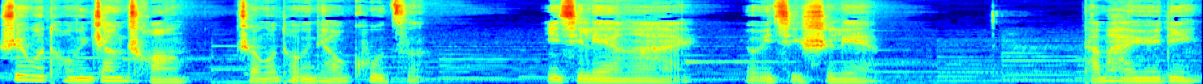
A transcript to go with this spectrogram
睡过同一张床，穿过同一条裤子，一起恋爱，又一起失恋。他们还约定，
